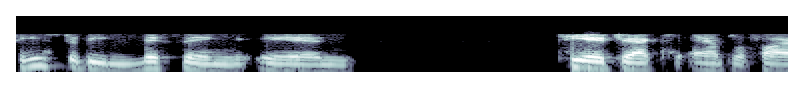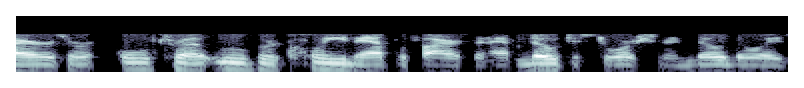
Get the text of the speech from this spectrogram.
seems to be missing in THX amplifiers or ultra uber clean amplifiers that have no distortion and no noise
